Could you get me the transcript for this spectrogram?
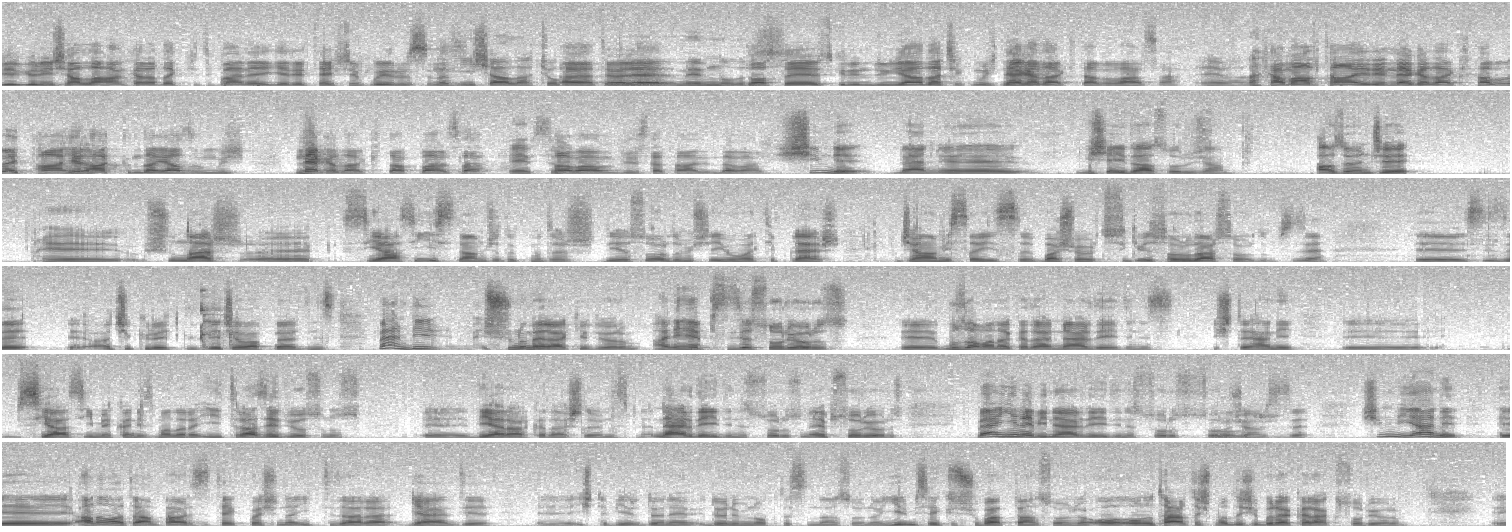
Bir gün inşallah Ankara'da kütüphaneye gelir teşrif buyurursunuz. İnşallah çok Evet, öyle e, memnun oluruz. Dostoyevski'nin dünyada çıkmış ne kadar kitabı varsa, Eyvallah. Kemal Tahir'in ne kadar kitabı ve Tahir hakkında yazılmış ne kadar kitap varsa Hepsi tamamı bir set halinde var. Şimdi ben e, bir şey daha soracağım. Az önce e, şunlar e, siyasi İslamcılık mıdır diye sordum. İşte imam hatipler, cami sayısı, başörtüsü gibi sorular sordum size. E, siz de e, açık yüreklilikle cevap verdiniz. Ben bir şunu merak ediyorum. Hani hep size soruyoruz. e, bu zamana kadar neredeydiniz? İşte hani e, siyasi mekanizmalara itiraz ediyorsunuz e, diğer arkadaşlarınız. Neredeydiniz sorusunu hep soruyoruz. Ben yine bir neredeydiniz sorusu soracağım Olur. size. Şimdi yani e, Anavatan Partisi tek başına iktidara geldi. E, işte bir dönem, dönüm noktasından sonra 28 Şubat'tan sonra o, onu tartışma dışı bırakarak soruyorum. E,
